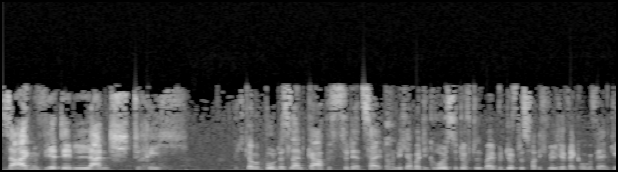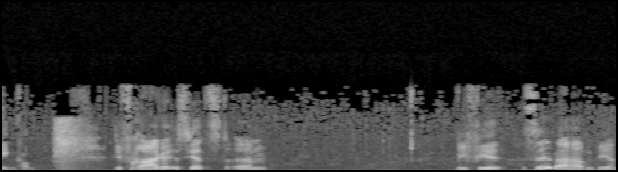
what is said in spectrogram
sagen wir den Landstrich. Ich glaube, Bundesland gab es zu der Zeit noch nicht, aber die Größe dürfte mein Bedürfnis von ich will hier weg ungefähr entgegenkommen. Die Frage ist jetzt, ähm, wie viel Silber haben wir?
